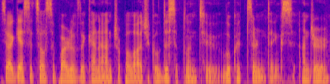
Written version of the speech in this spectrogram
so I guess it's also part of the kind of anthropological discipline to look at certain things under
